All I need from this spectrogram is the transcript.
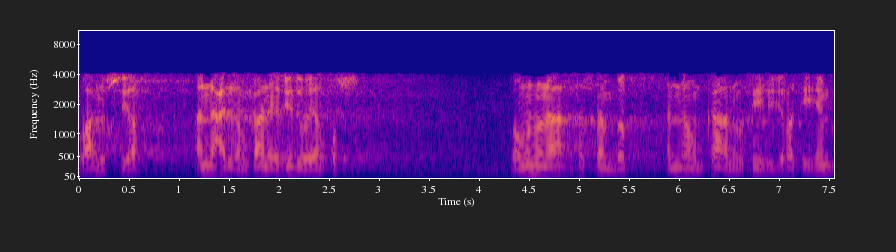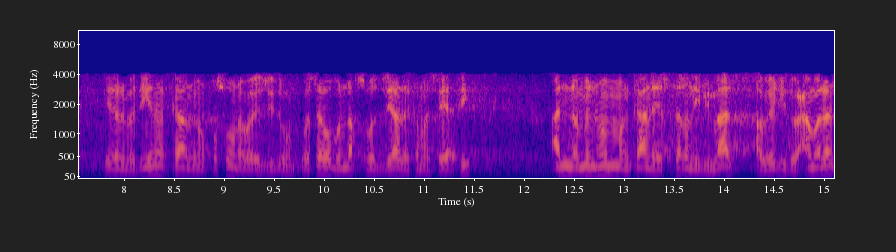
وأهل السير أن عددهم كان يزيد وينقص. ومن هنا تستنبط أنهم كانوا في هجرتهم إلى المدينة كانوا ينقصون ويزيدون. وسبب النقص والزيادة كما سيأتي أن منهم من كان يستغني بمال أو يجد عملا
